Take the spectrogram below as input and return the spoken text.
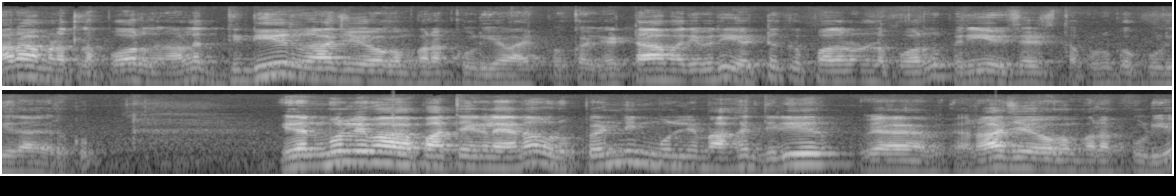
ஆறாம் இடத்துல போகிறதுனால திடீர் ராஜயோகம் வரக்கூடிய வாய்ப்புகள். எட்டாம் அதிபதி எட்டுக்கு பதினொன்றில் போகிறது பெரிய விசேஷத்தை கொடுக்கக்கூடியதாக இருக்கும். இதன் மூலியமாக பார்த்தீங்களேன்னா ஒரு பெண்ணின் மூலியமாக திடீர் ராஜயோகம் வரக்கூடிய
